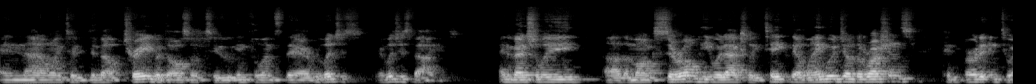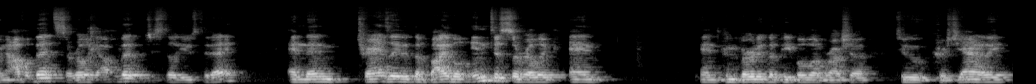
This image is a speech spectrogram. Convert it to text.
and not only to develop trade, but also to influence their religious religious values. And eventually, uh, the monk Cyril, he would actually take the language of the Russians, convert it into an alphabet, Cyrillic alphabet, which is still used today, and then translated the Bible into Cyrillic and and converted the people of Russia to Christianity.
